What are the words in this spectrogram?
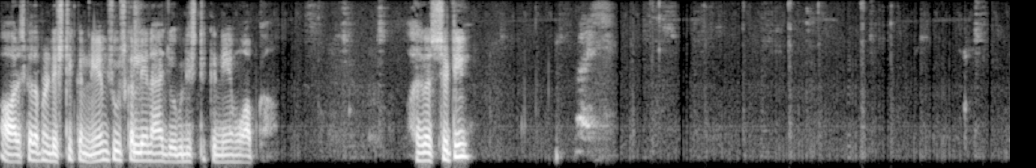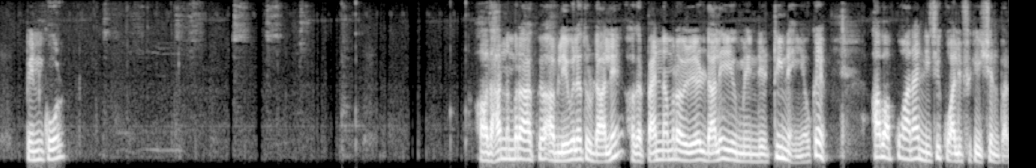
और इसके बाद अपने डिस्ट्रिक्ट का नेम चूज़ कर लेना है, जो भी डिस्ट्रिक्ट का नेम हो आपका। City pin code. Aadhaar number आपका अवेलेबल है तो डालें। अगर पैन नंबर अवेलेबल, डालें, ये मैंडेटरी नहीं है ओके अब आपको आना है नीचे क्वालिफिकेशन पर।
